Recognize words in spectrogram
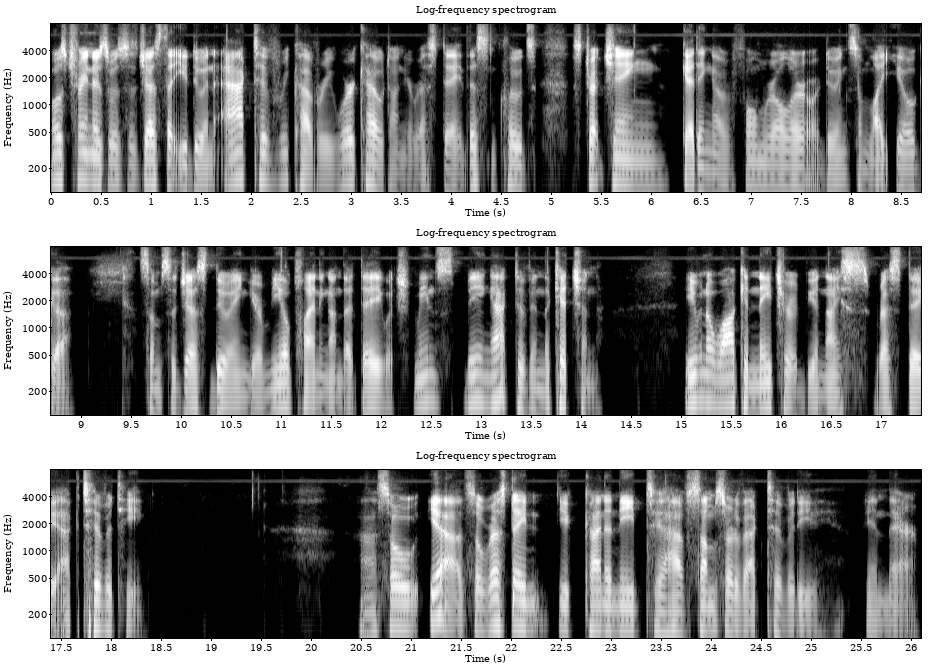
Most trainers would suggest that you do an active recovery workout on your rest day. This includes stretching getting a foam roller or doing some light yoga. Some suggest doing your meal planning on that day which means being active in the kitchen. Even a walk in nature would be a nice rest day activity uh, so yeah, so rest day you kind of need to have some sort of activity in there.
